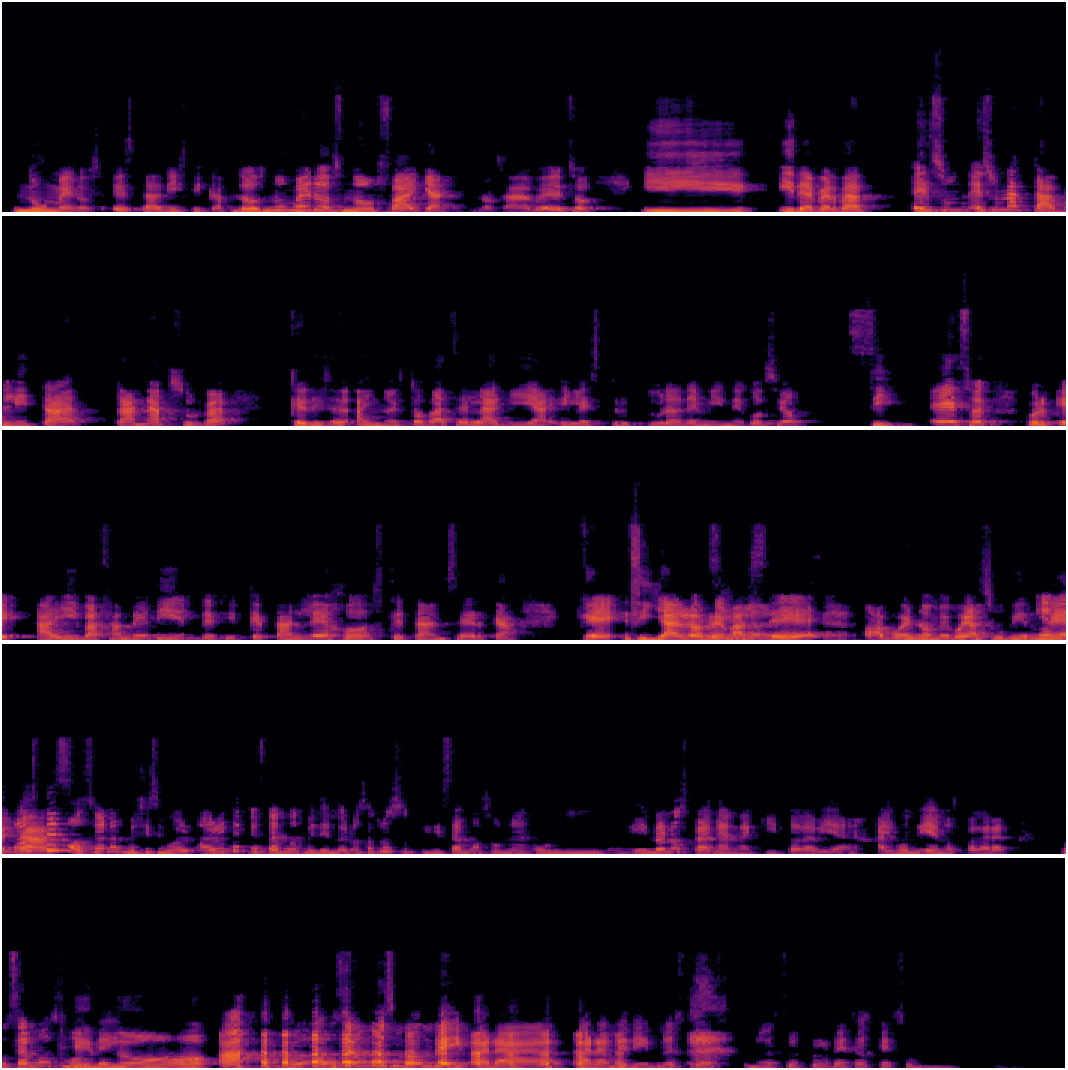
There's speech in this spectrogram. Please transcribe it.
números, estadísticas. Los números no fallan, o sea, eso, y, y de verdad, es, un, es una tablita tan absurda que dices, ay, no, esto va a ser la guía y la estructura de mi negocio. Sí, eso es, porque ahí vas a medir, decir qué tan lejos, qué tan cerca, que si ya lo sí, lo rebasé, rebasé. ah, bueno, me voy a subir Y además metas. te emocionas muchísimo. Ahorita que estamos midiendo, nosotros utilizamos una, un, y no nos pagan aquí todavía, algún día nos pagarán. Usamos Que Monday. no. Ah, Usamos Monday para, para medir nuestros, nuestros progresos, que es un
